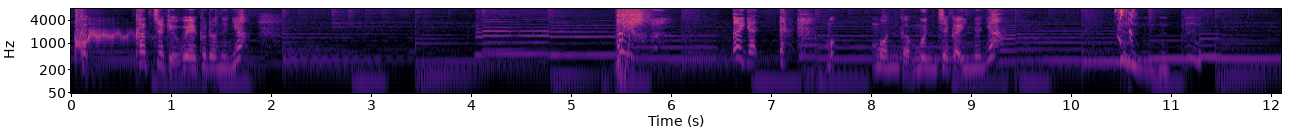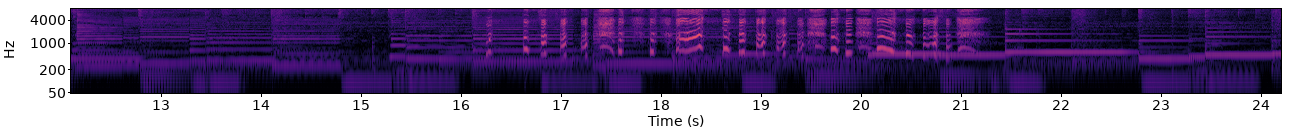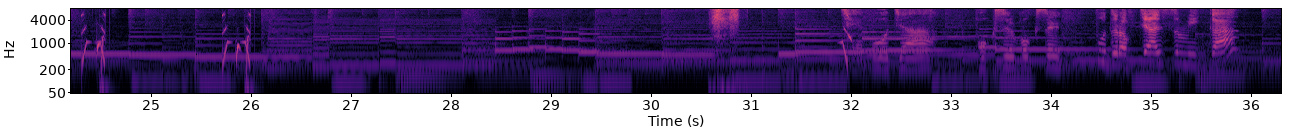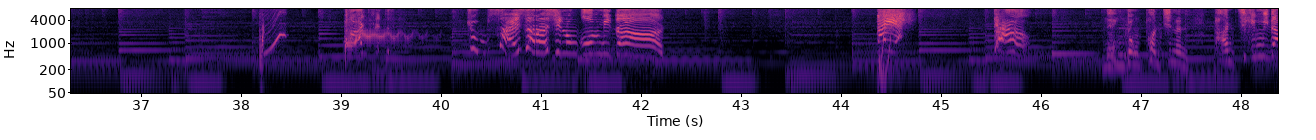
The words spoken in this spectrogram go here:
가, 갑자기 왜 그러느냐? 아휴, 야, 뭐, 뭔가 문제가 있느냐? 복슬복슬 부드럽지 않습니까? 아, 좀 살살 하시는 겁니다. 아! 냉동 펀치는 반칙입니다.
